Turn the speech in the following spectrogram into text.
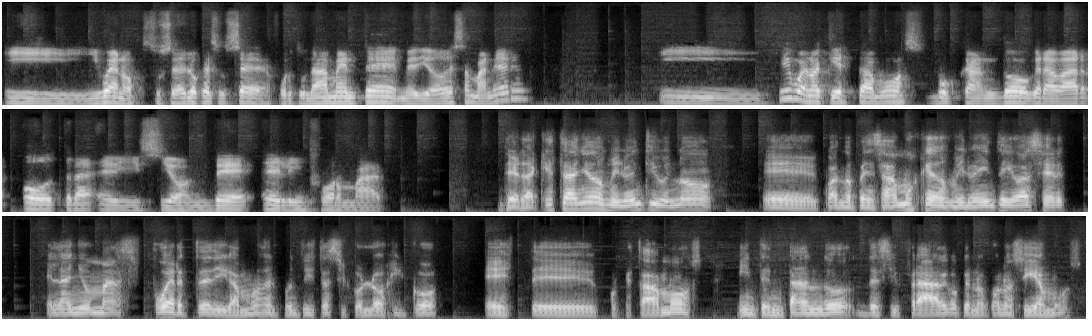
Y, y, bueno, sucede lo que sucede. Afortunadamente me dio de esa manera. Y, y, bueno, aquí estamos buscando grabar otra edición de El Informal. De verdad que este año 2021, eh, cuando pensábamos que 2020 iba a ser el año más fuerte, digamos, desde el punto de vista psicológico, este, porque estábamos intentando descifrar algo que no conocíamos.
